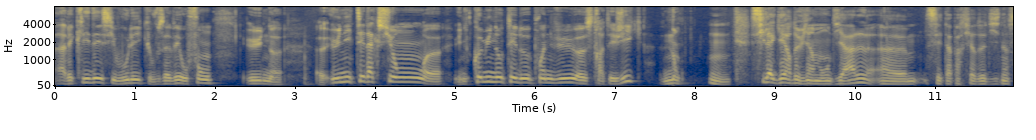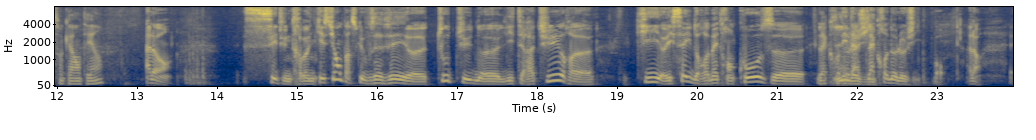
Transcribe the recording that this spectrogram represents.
avec l'idée, si vous voulez, que vous avez au fond une euh, unité d'action, euh, une communauté de points de vue euh, stratégiques, non. Hmm. Si la guerre devient mondiale, c'est à partir de 1941 Alors, c'est une très bonne question parce que vous avez toute une littérature qui euh, essaye de remettre en cause euh, la chronologie. la chronologie. Bon, alors, euh,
